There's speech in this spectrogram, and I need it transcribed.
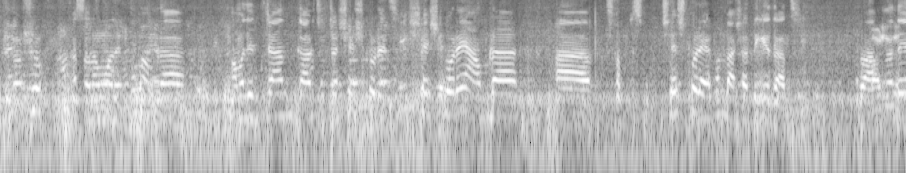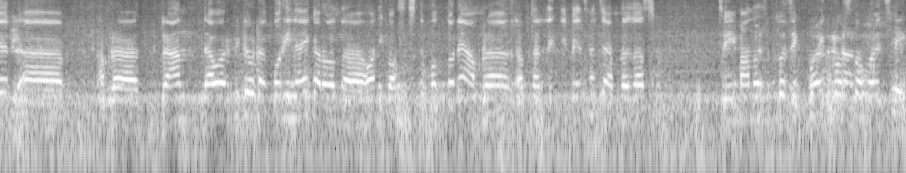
সুপ্রিয় দর্শক আসসালামু আলাইকুম। আমরা আমাদের ত্রাণ কার্যটা শেষ করেছি। শেষ করে আমরা শেষ করে এখন বাসার দিকে যাচ্ছি। তো আপনাদের আমরা ত্রাণ দেওয়ার ভিডিওটা করি নাই কারণ অনেক অসুস্থ বোধ করে আমরা আপনারা দেখতে পেয়েছেন যে আমরা জাস্ট যে মানুষগুলো যে ক্ষতিগ্রস্ত হয়েছে এই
